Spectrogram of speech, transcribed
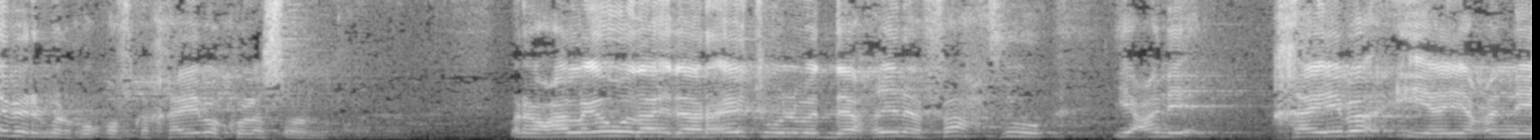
eber markuu qofka khaybo kula soo noqo marka waxaa laga wadaa idaa ra'aytum almadaaxiina faxuu yani khayba iyo yani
